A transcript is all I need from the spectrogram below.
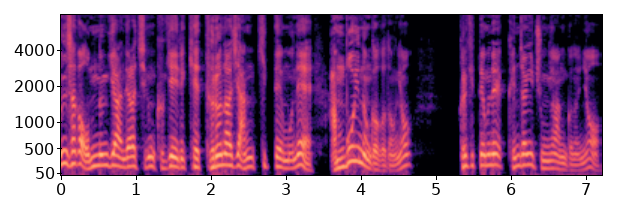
은사가 없는 게 아니라 지금 그게 이렇게 드러나지 않기 때문에 안 보이는 거거든요. 그렇기 때문에 굉장히 중요한 거는요.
